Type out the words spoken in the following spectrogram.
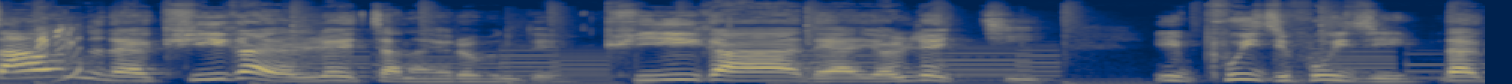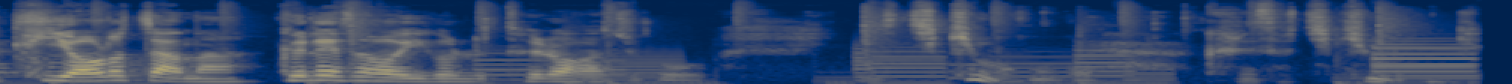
사운드 내가 귀가 열려 있잖아, 여러분들. 귀가 내가 열려 있지. 이 보이지, 보이지. 나 귀 열었잖아. 그래서 이걸로 들어가지고 이 치킨 먹은 거야. 그래서 치킨 먹은 게.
